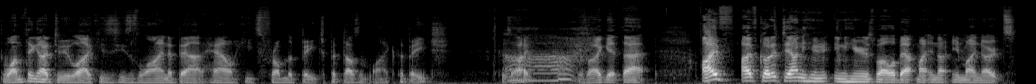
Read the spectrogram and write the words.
The one thing I do like is his line about how he's from the beach but doesn't like the beach because I ah. because I get that. I've I've got it down here, in here as well about my in, in my notes,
